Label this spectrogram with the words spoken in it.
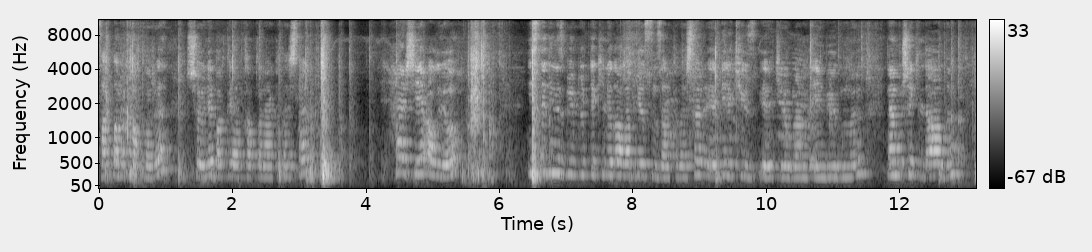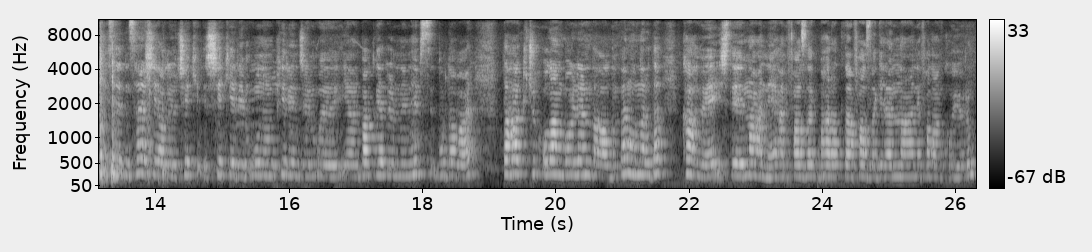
Saklama kapları. Şöyle bakliyat kapları arkadaşlar. Her şeyi alıyor. İstediğiniz büyüklükte kiloda alabiliyorsunuz arkadaşlar. Ee, 1-200 kilogramda en büyüğü bunların. Ben bu şekilde aldım. İstediğiniz her şeyi alıyor. Çek- şekerim, unum, pirincim, e, yani bakliyat ürünlerinin hepsi burada var. Daha küçük olan boylarını da aldım. Ben onlara da kahve, işte nane, hani fazla baharatla fazla gelen nane falan koyuyorum.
